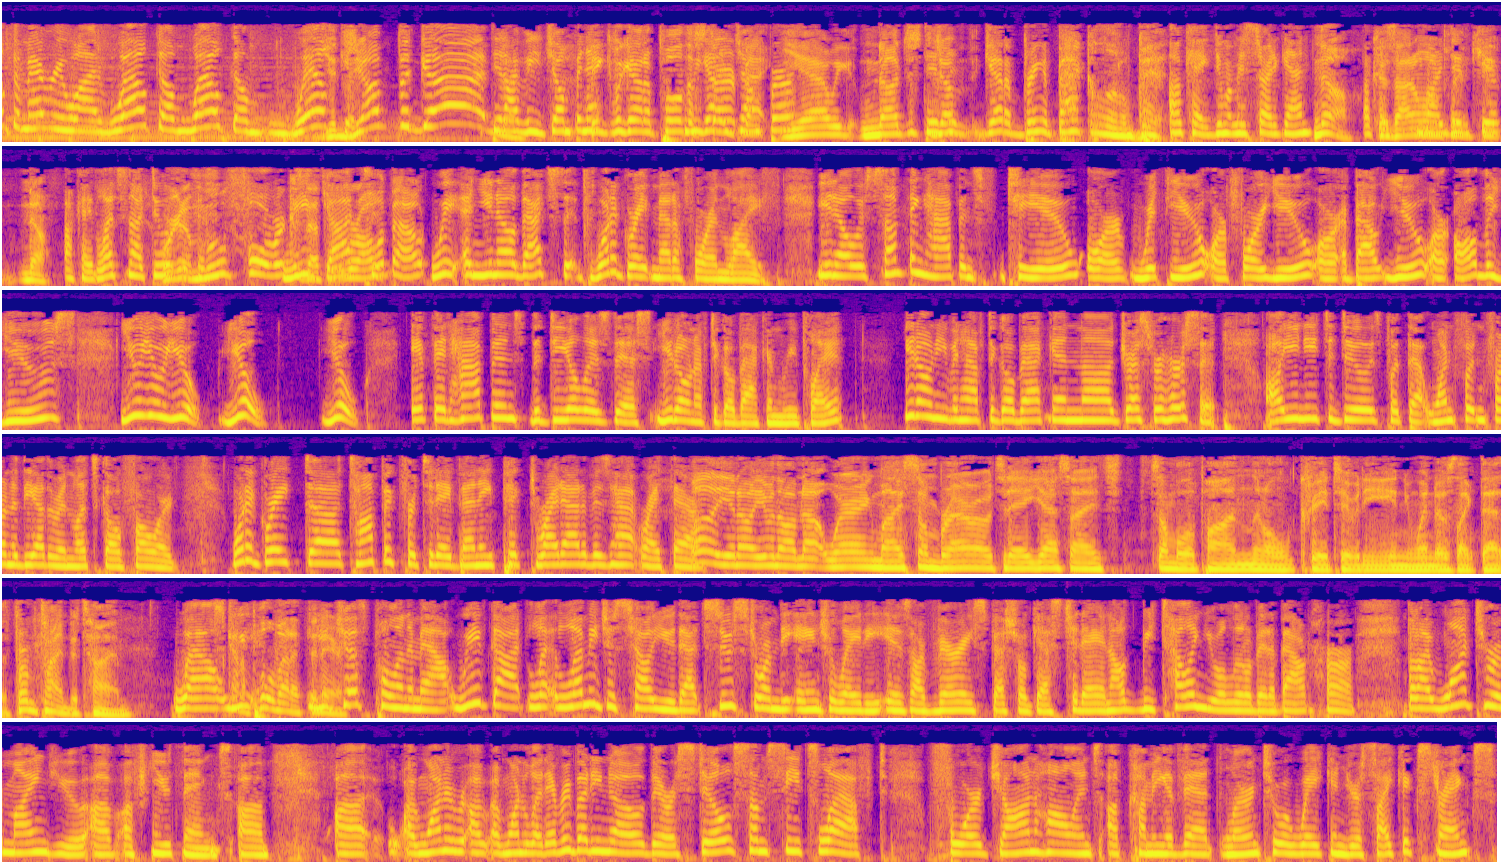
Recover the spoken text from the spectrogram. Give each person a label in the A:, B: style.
A: Welcome, everyone. Welcome, welcome, welcome.
B: You jumped the gun.
A: Did I be jumping
B: I
A: it?
B: think we gotta pull the
A: We got
B: start back.
A: jumper?
B: Yeah, we no just
A: Did
B: jump. You gotta bring it back a little bit.
A: Okay, do you want me to start again?
B: No, because I don't want
A: wanna do the cue?
B: No.
A: Okay, let's not do it.
B: We're
A: gonna
B: move forward, 'cause
A: we've
B: that's what
A: got
B: we're all
A: to-
B: about.
A: We and you know that's what a great metaphor in life. You know, if something happens to you or with you or for you or about you or all the yous, you, you, you, you, you. If it happens, the deal is this: you don't have to go back and replay it. You don't even have to go back and uh, dress rehearse it. All you need to do is put that one foot in front of the other and let's go forward. What a great uh, topic for today, Benny. Picked right out of his hat right there.
B: Well, you know, even though I'm not wearing my sombrero today, yes, I stumble upon little creativity innuendos like that from time to time.
A: Well,
B: Just gotta pull out of thin
A: you're
B: air.
A: just pulling them out. We've got. Let, let me just tell you that Sue Storm, the Angel Lady, is our very special guest today, and I'll be telling you a little bit about her. But I want to remind you of a few things. Um, uh, I want to. I want to let everybody know there are still some seats left for John Holland's upcoming event, Learn to Awaken Your Psychic Strengths,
